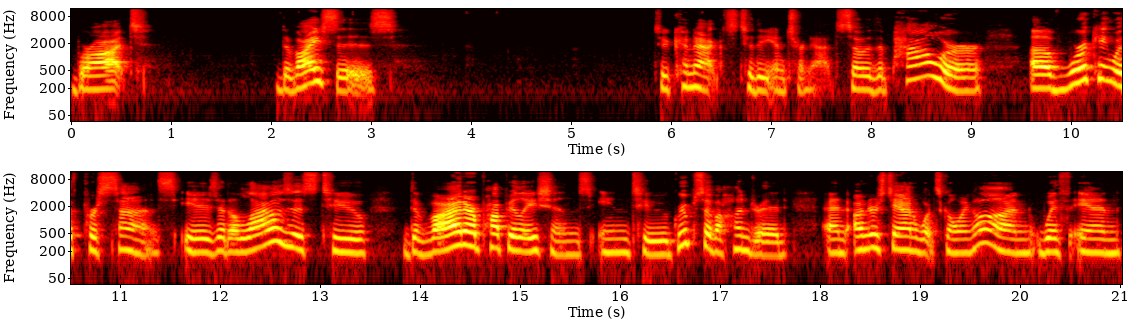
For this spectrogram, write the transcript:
brought devices to connect to the internet. So the power of working with percents is it allows us to divide our populations into groups of 100 and understand what's going on within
